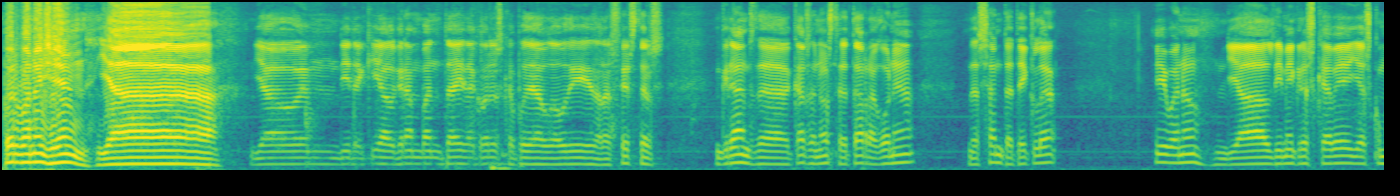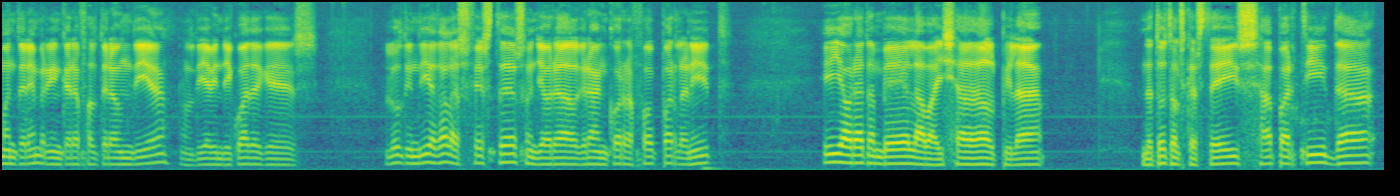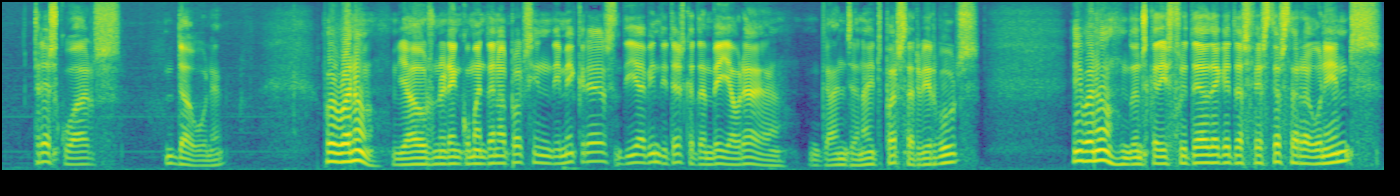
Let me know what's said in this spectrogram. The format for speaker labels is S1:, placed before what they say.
S1: Pues bona gent, ja, ja ho hem dit aquí el gran ventall de coses que podeu gaudir de les festes grans de casa nostra, Tarragona, de Santa Tecla. I bueno, ja el dimecres que ve ja es comentarem perquè encara faltarà un dia, el dia 24, que és l'últim dia de les festes, on hi haurà el gran correfoc per la nit i hi haurà també la baixada del Pilar de tots els castells a partir de tres quarts d'una. Pues bueno, ja us anirem comentant el pròxim dimecres, dia 23, que també hi haurà Ganja Nights per servir-vos. I bueno, doncs que disfruteu d'aquestes festes tarragonins.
